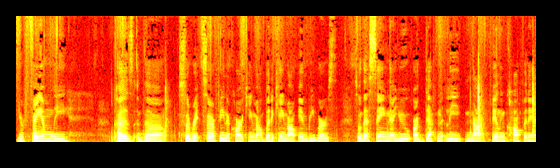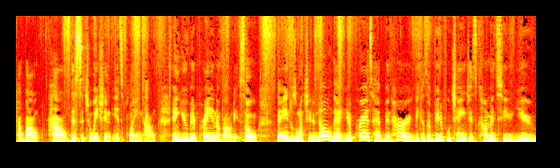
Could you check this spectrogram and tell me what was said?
your family because the Seraphina card came out, but it came out in reverse. So that's saying that you are definitely not feeling confident about how this situation is playing out. And you've been praying about it. So the angels want you to know that your prayers have been heard because a beautiful change is coming to you,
